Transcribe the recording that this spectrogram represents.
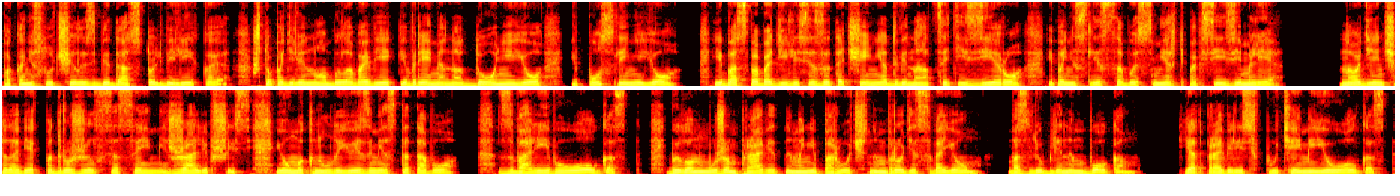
пока не случилась беда столь великая, что поделено было вовеки время на до нее и после нее, ибо освободились из заточения двенадцати зиро и понесли с собой смерть по всей земле. Но один человек подружился с Эми, жалившись, и умыкнул ее из места того. Звали его Олгаст. Был он мужем праведным и непорочным вроде своем, возлюбленным Богом и отправились в путь Эми и Олгаст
